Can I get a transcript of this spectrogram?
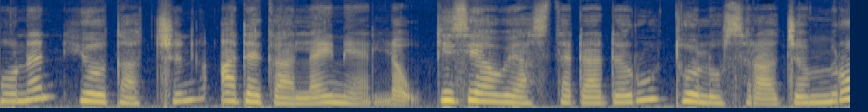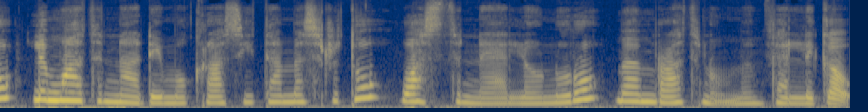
ሆነን ህይወታችን አደጋ ላይ ነው ያለው። ጊዜያዊ አስተዳደሩ ቶሎ ስራ ጀምሮ ልማትና ዴሞክራሲ ተመስርቶ ዋስትና ያለው ኑሮ መምራት ነው የምንፈልገው።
